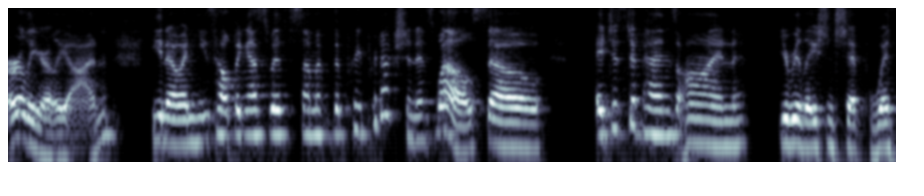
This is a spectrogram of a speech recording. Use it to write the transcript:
early, early on, you know, and he's helping us with some of the pre production as well. So it just depends on your relationship with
